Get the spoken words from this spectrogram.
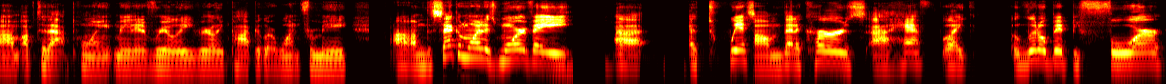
um, up to that point made it a really really popular one for me. Um, the second one is more of a uh, a twist um, that occurs uh, half like a little bit before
